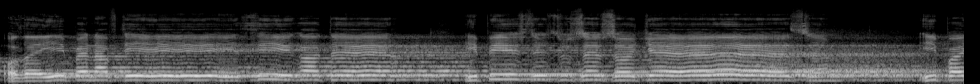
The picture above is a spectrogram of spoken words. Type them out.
Ο δε είπεν αυτή θύγατερ η πίστη τους εσωκέσεν είπα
